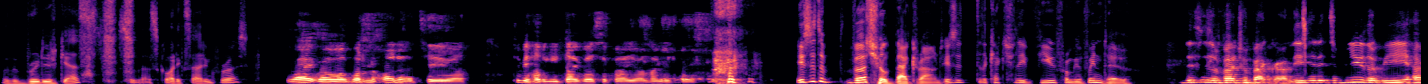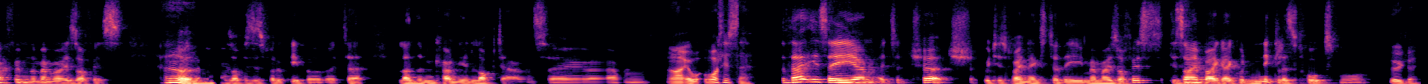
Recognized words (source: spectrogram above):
with a British guest. So that's quite exciting for us. Right. Well, what- what an honour to uh, to be helping you diversify your language base. Is it a virtual background? Is it like actually view from your window? This is a virtual background. It's a view that we have from the Memrise office. Oh, the Memrise office is full of people, but uh, London currently in lockdown. So um, All right. What is that? that is a um, it's a church which is right next to the Memrise office, designed by a guy called Nicholas Hawksmoor. Okay.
